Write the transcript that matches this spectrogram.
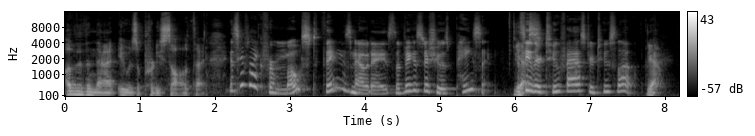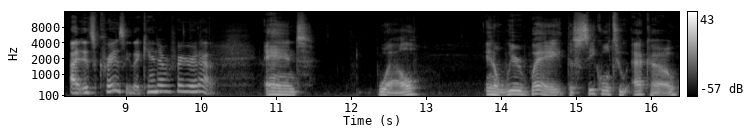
Other than that, it was a pretty solid thing. It seems like for most things nowadays, the biggest issue is pacing. It's Yes. either too fast or too slow. Yeah. I, it's crazy. They can't ever figure it out. And, well, in a weird way, the sequel to Echo,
